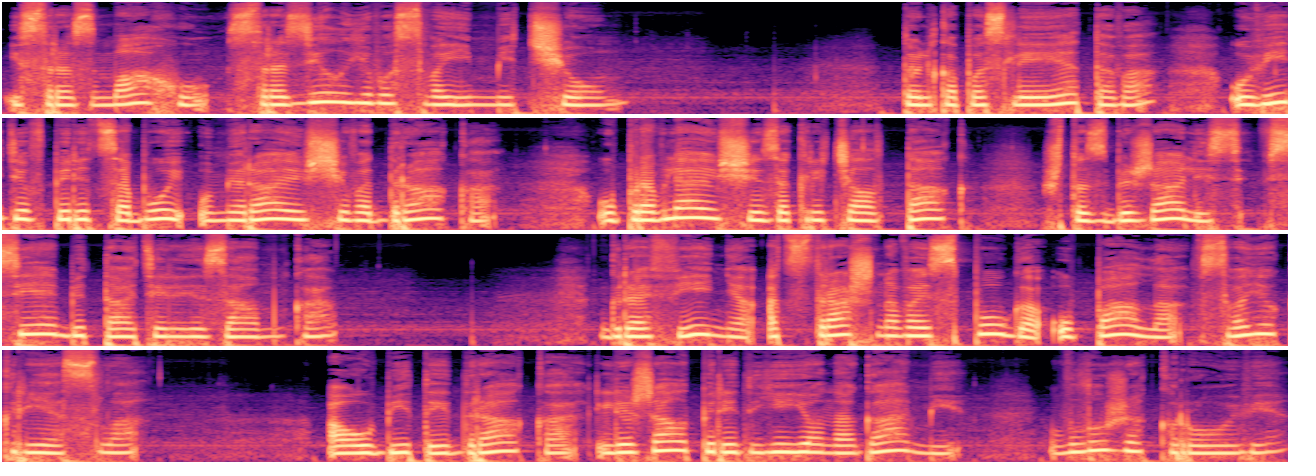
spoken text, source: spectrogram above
и с размаху сразил его своим мечом. Только после этого, увидев перед собой умирающего драка, управляющий закричал так, что сбежались все обитатели замка. Графиня от страшного испуга упала в свое кресло, а убитый драка лежал перед ее ногами в луже крови.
